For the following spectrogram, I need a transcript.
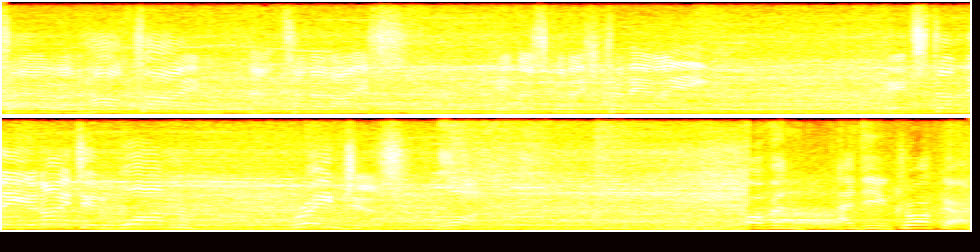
So at half-time at Tannadice in the Scottish Premier League, it's Dundee United 1, Rangers 1. Govan and Ian Crocker.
